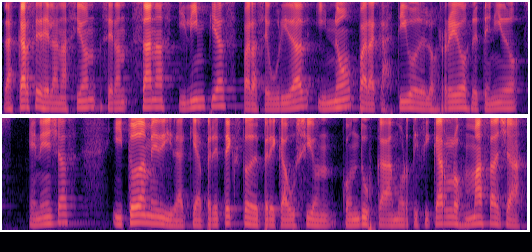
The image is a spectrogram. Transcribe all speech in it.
Las cárceles de la nación serán sanas y limpias para seguridad y no para castigo de los reos detenidos en ellas, y toda medida que a pretexto de precaución conduzca a mortificarlos más allá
